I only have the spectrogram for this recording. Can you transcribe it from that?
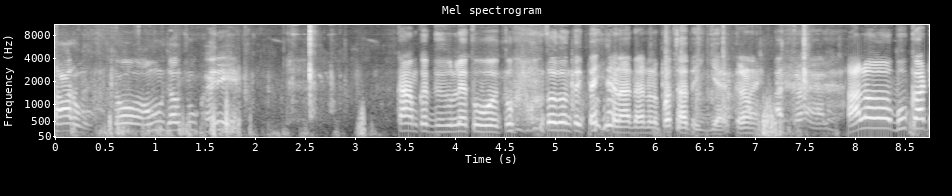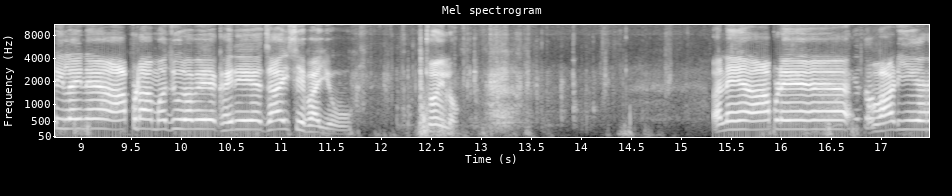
સારું તો હું જાઉં છું ઘરે. કામ કરી દીધું લે તું તું તો તો ત્રણ જણા હતા પચાસ થઈ ગયા ઘણા હાલો. બુકાટી લઈને આપણા મજૂર હવે ઘરે જાય છે ભાઈઓ. જોઈ લો. અને આપણે વાડીએ?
